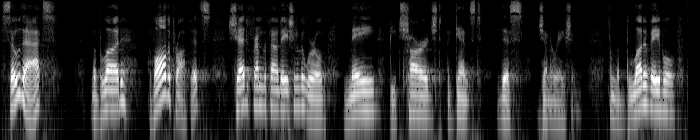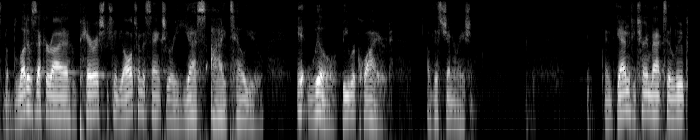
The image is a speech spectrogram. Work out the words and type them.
so that the blood of all the prophets shed from the foundation of the world may be charged against this generation. From the blood of Abel to the blood of Zechariah, who perished between the altar and the sanctuary, yes, I tell you, it will be required of this generation. And again, if you turn back to Luke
